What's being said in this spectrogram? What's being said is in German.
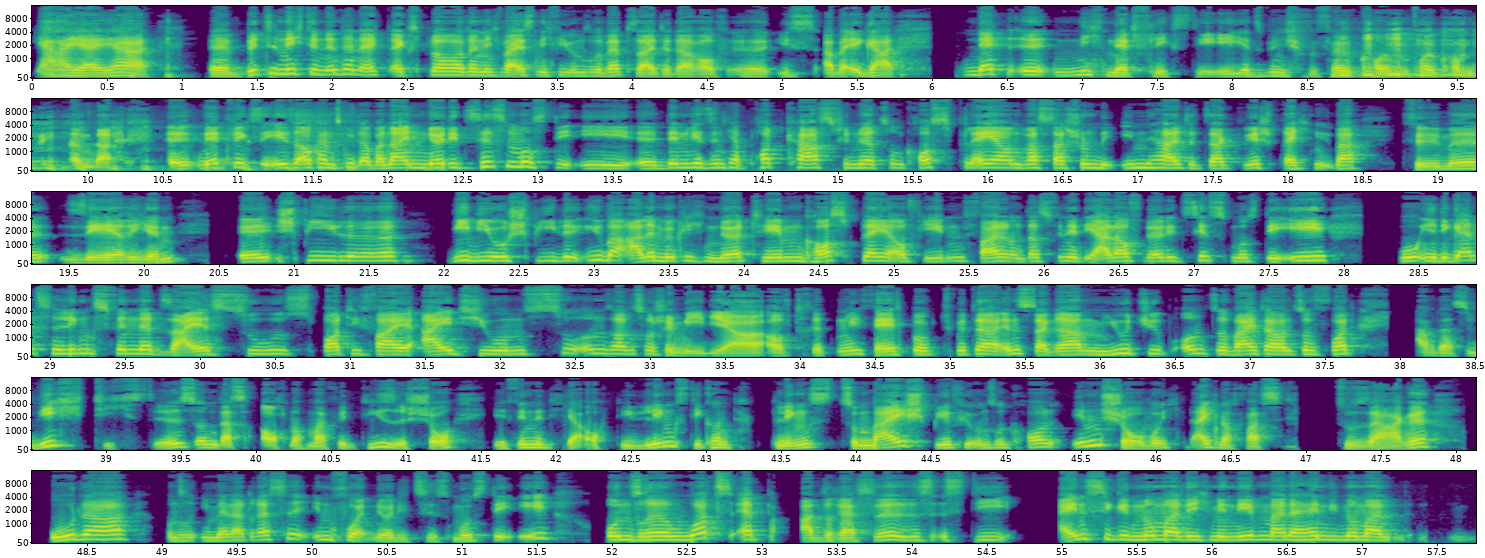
Ja, ja, ja. Äh, bitte nicht den Internet Explorer, denn ich weiß nicht, wie unsere Webseite darauf äh, ist, aber egal. Net, äh, nicht Netflix.de, jetzt bin ich vollkommen, vollkommen durcheinander. Äh, Netflix.de ist auch ganz gut, aber nein, Nerdizismus.de, äh, denn wir sind ja Podcast für Nerds und Cosplayer und was das schon beinhaltet, sagt, wir sprechen über Filme, Serien, äh, Spiele, Videospiele, über alle möglichen Nerd-Themen, Cosplay auf jeden Fall und das findet ihr alle auf nerdizismus.de wo ihr die ganzen Links findet, sei es zu Spotify, iTunes, zu unseren Social Media Auftritten wie Facebook, Twitter, Instagram, YouTube und so weiter und so fort. Aber das Wichtigste ist, und das auch nochmal für diese Show, ihr findet hier auch die Links, die Kontaktlinks, zum Beispiel für unsere Call-In-Show, wo ich gleich noch was zu sage, oder unsere E-Mail-Adresse info.nerdizismus.de, unsere WhatsApp-Adresse, das ist die einzige Nummer, die ich mir neben meiner Handynummer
